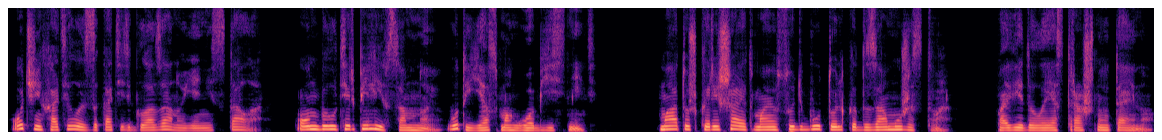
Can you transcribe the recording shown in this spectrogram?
Очень хотелось закатить глаза, но я не стала. Он был терпелив со мной, вот и я смогу объяснить. «Матушка решает мою судьбу только до замужества», — поведала я страшную тайну.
